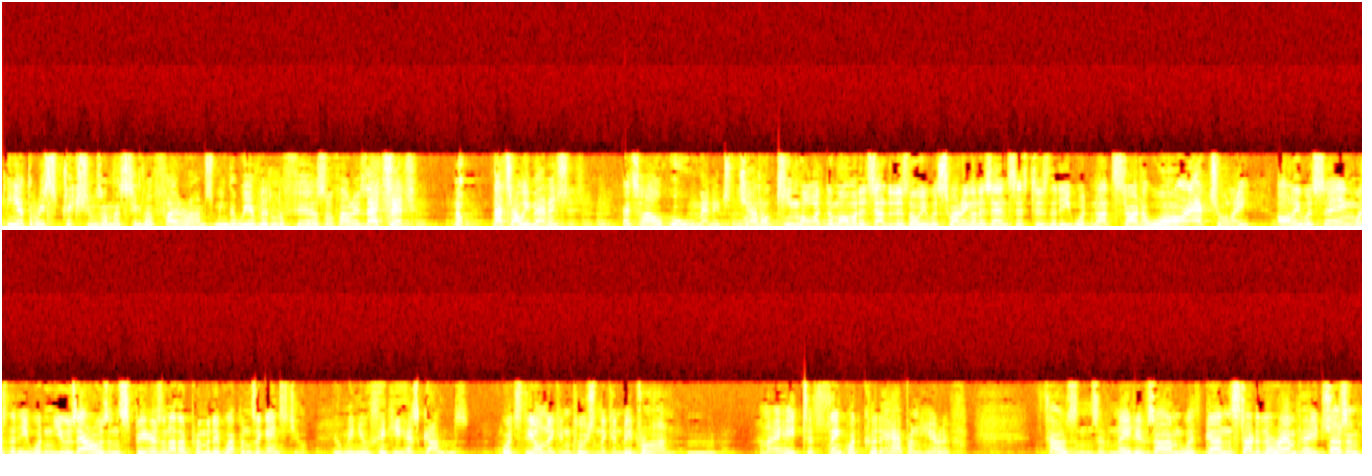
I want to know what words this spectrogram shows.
And yet the restrictions on the sale of firearms mean that we have little to fear so far as... That's it. No, that's how he managed it. That's how who managed it? Janokimo, at the moment, it sounded as though he was swearing on his ancestors that he would not start a war. Actually, all he was saying was that he wouldn't use arrows and spears and other primitive weapons against you. You mean you think he has guns? Which the only conclusion that can be drawn. And I hate to think what could happen here if thousands of natives armed with guns started a rampage. Tarzan,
